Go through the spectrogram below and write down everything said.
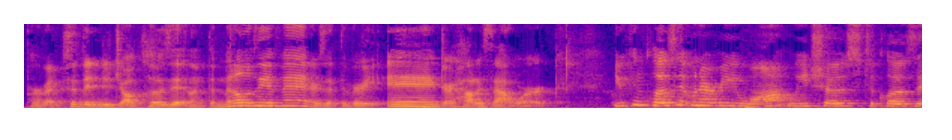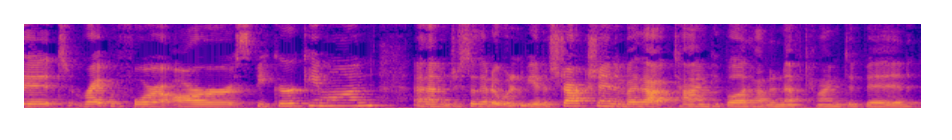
Perfect. So then did y'all close it in like the middle of the event or is it the very end or how does that work? You can close it whenever you want. We chose to close it right before our speaker came on, um, just so that it wouldn't be a distraction. And by that time, people had had enough time to bid.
